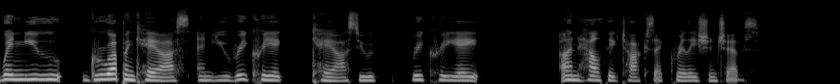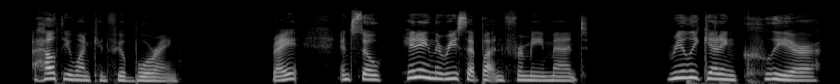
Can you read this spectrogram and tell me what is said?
when you grew up in chaos and you recreate chaos, you recreate unhealthy, toxic relationships. A healthy one can feel boring, right? And so hitting the reset button for me meant really getting clear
